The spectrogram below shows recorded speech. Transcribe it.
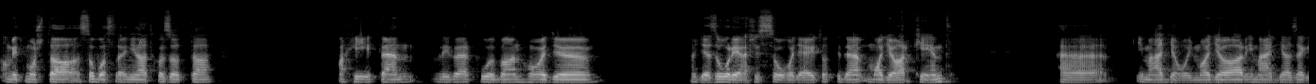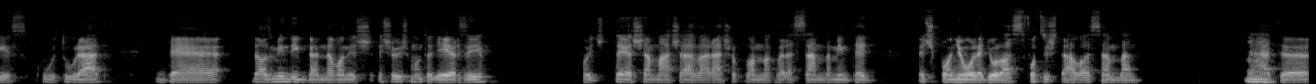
amit most a Szoboszlai nyilatkozott a, a héten Liverpoolban, hogy, hogy ez óriási szó, hogy eljutott ide magyarként. Imádja, hogy magyar, imádja az egész kultúrát, de, de az mindig benne van, és, és ő is mondta, hogy érzi, hogy teljesen más elvárások vannak vele szemben, mint egy, egy spanyol, egy olasz focistával szemben. Tehát uh,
